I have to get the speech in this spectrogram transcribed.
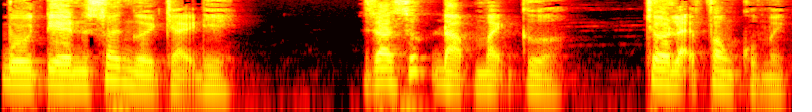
Bùi tiền xoay người chạy đi ra sức đạp mạnh cửa Trở lại phòng của mình.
